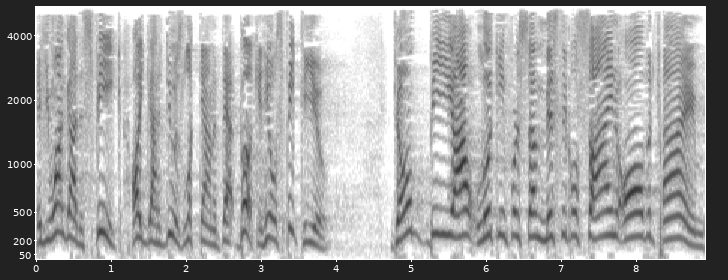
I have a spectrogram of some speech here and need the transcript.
If you want God to speak, all you got to do is look down at that book and He'll speak to you. Don't be out looking for some mystical sign all the time.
